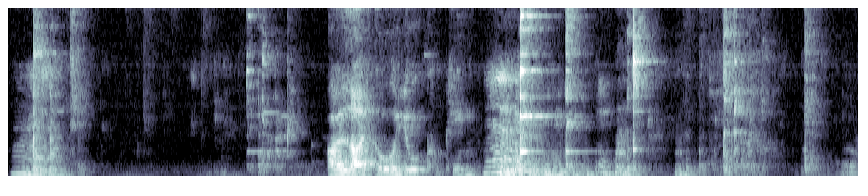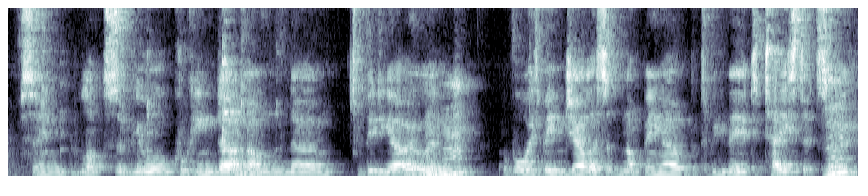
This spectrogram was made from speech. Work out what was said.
Hmm. I like all your cooking. Hmm. I've seen lots of your cooking done on um, video, and Mhm. I've always been jealous of not being able to be there to taste it. So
